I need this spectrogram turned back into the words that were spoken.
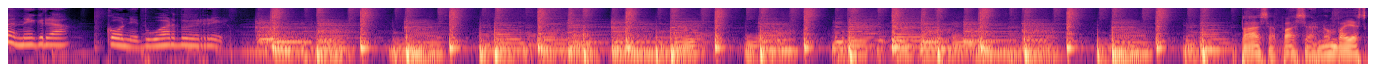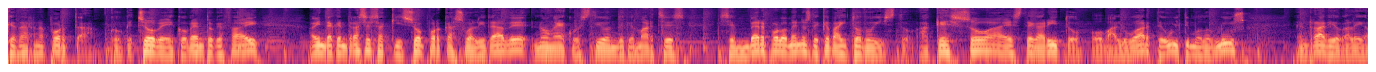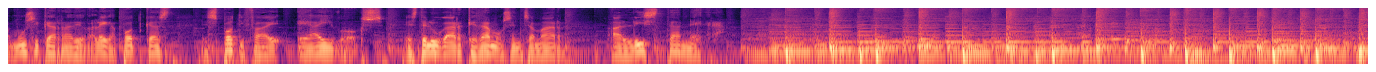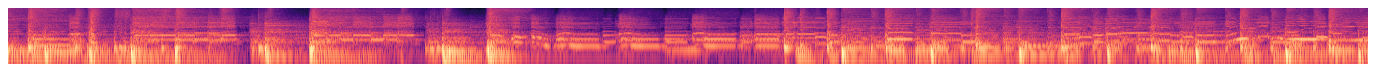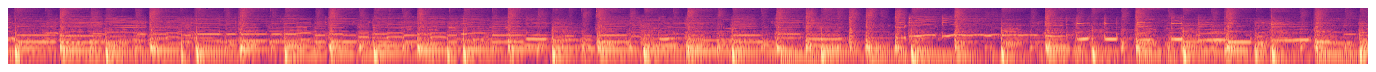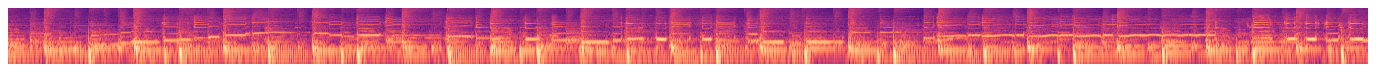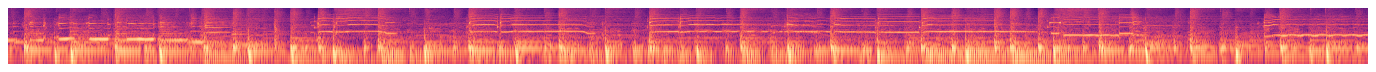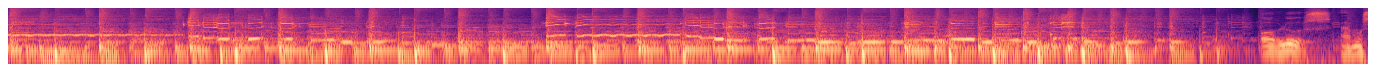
Lista Negra con Eduardo Herrero. Pasa, pasa, non vaias quedar na porta. Co que chove e co vento que fai, aínda que entrases aquí só por casualidade, non é cuestión de que marches sen ver polo menos de que vai todo isto. A que soa este garito, o baluarte último do blues, en Radio Galega Música, Radio Galega Podcast, Spotify e iVoox, este lugar que damos en chamar a Lista Negra.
